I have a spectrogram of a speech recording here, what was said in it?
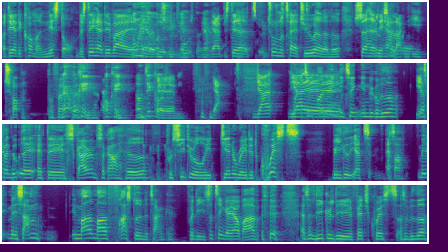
og det her det kommer næste år. Hvis det her det var... øh, Nå ja, hedder det, undskyld, ja, 2000, ja. ja, hvis det havde, 2023 havde været med, så havde Jamen, det her lagt i toppen. På første Ja, okay, okay. Nå, men det er godt. Øhm, ja. Jeg, Må jeg tilføje en øh, enkelt ting, inden vi går videre? ja, jeg tak. fandt ud af, at uh, Skyrim sågar havde procedurally generated quests, hvilket jeg, t- altså, med, med det samme, en meget, meget frastødende tanke. Fordi så tænker jeg jo bare, altså ligegyldige fetch quests og så videre.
